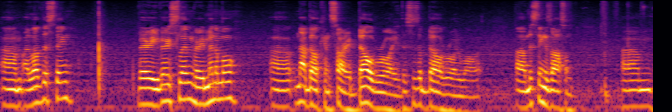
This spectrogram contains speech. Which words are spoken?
Um, I love this thing. Very, very slim, very minimal. Uh, not Belkin, sorry, Bellroy. This is a Bellroy wallet. Um, this thing is awesome. Um,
